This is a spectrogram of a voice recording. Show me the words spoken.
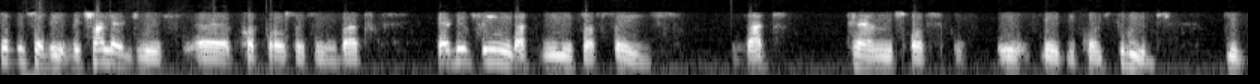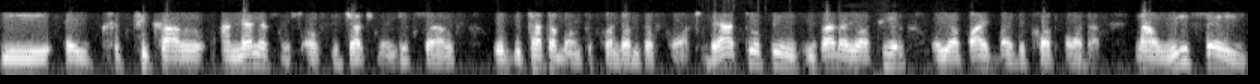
so the, the challenge with uh, court process is that everything that minister says that tends of may be construed to be a analysis of the judgment itself will be tantamount to contempt of court. There are two things, it's either you appeal or you abide by the court order. Now we say,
